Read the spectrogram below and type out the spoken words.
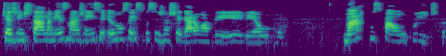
que a gente está na mesma agência, eu não sei se vocês já chegaram a ver ele, é o Marcos Paulo Política.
